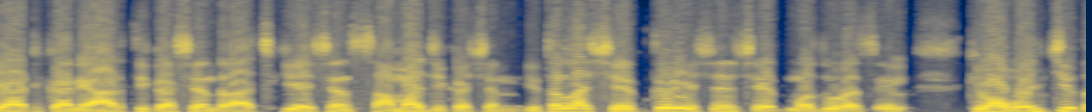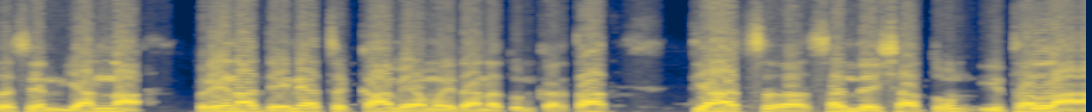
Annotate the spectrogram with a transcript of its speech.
या ठिकाणी आर्थिक असेल राजकीय असेल सामाजिक असेल इथला शेतकरी असेल शेतमजूर असेल किंवा वंचित असेल यांना प्रेरणा देण्याचं काम या मैदानातून करतात. त्याच संदेशातून इथला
